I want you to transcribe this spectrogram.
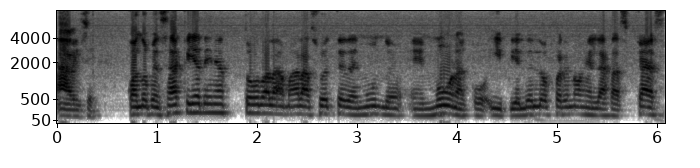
Ah, dice, cuando pensabas que ya tenías toda la mala suerte del mundo en Mónaco y pierdes los frenos en las rascas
